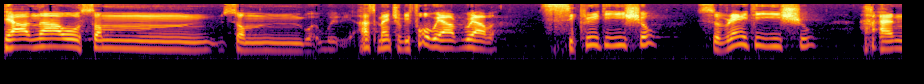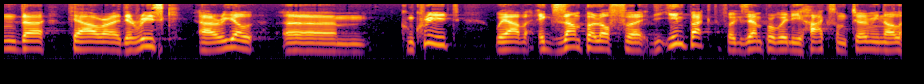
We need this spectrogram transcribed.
there are now some, some, as mentioned before, we have, we have security issue, sovereignty issue, and uh, there are, the risk are real um, concrete, we have example of uh, the impact. For example, when you hack some terminal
